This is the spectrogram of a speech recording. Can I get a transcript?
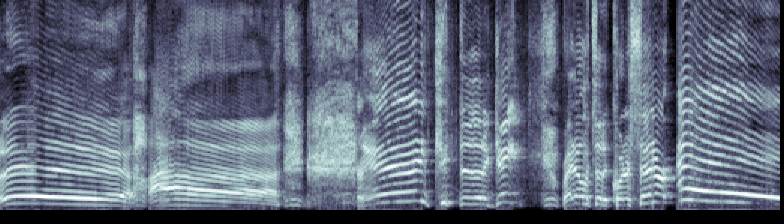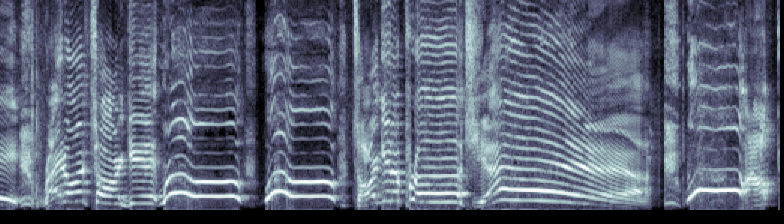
Yeah! Ah! And kick to the gate. Right over to the corner center. Hey! Right on target. Woo! Woo! Target approach. Yeah! Woo! Out!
